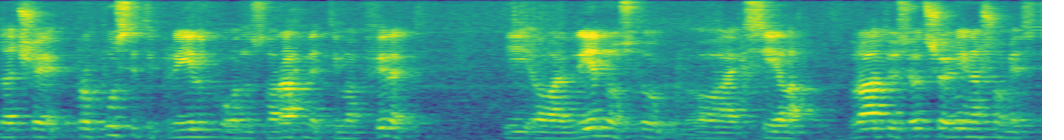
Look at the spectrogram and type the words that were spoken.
da će propustiti priliku, odnosno rahmet i makfiret i ovaj, vrijednost tog ovaj, sjela. Vratio se, otišao i nije našao mjesto.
